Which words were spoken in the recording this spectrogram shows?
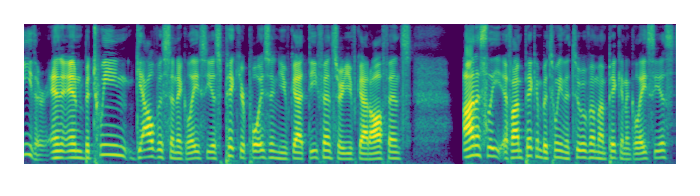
either. And and between Galvis and Iglesias, pick your poison. You've got defense or you've got offense. Honestly, if I'm picking between the two of them, I'm picking Iglesias.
